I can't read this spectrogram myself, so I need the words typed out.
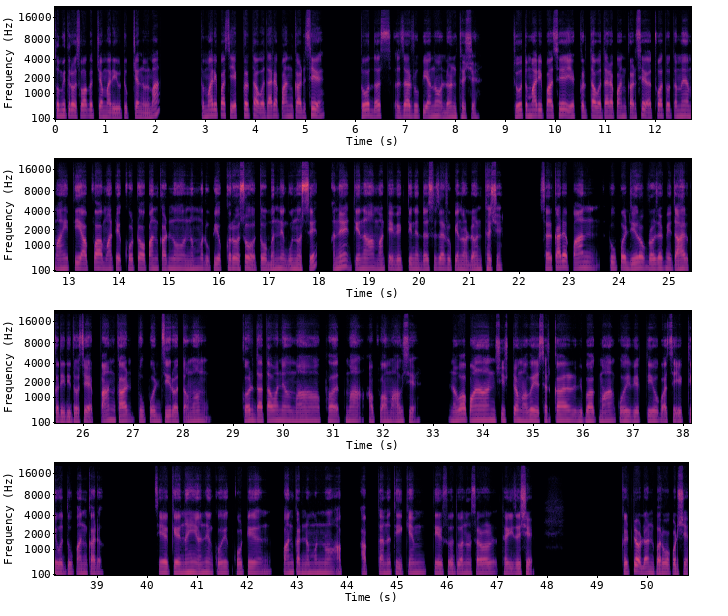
તો મિત્રો, સ્વાગત છે અમારી યુટ્યુબ ચેનલમાં. તમારી પાસે એક કરતાં વધારે પાન કાર્ડ છે, તો દસ હજાર રૂપિયાનો દંડ થશે. જો તમારી પાસે એક કરતાં વધારે પાન કાર્ડ છે, અથવા તો તમે માહિતી આપવા માટે ખોટો પાન કાર્ડનો નંબર ઉપયોગ કરો છો, તો બંને ગુનો છે અને તેના માટે વ્યક્તિને દસ હજાર રૂપિયાનો દંડ થશે. સરકારે પાન ટુ પોઈન્ટ ઝીરો પ્રોજેક્ટની જાહેર કરી દીધો છે. PAN card two point zero તમામ કરદાતાઓને મફતમાં આપવામાં આવશે. નવા પાન સિસ્ટમ હવે સરકાર વિભાગમાં કોઈ વ્યક્તિઓ પાસે એકથી વધુ પાન કાર્ડ છે કે નહીં અને કોઈ ખોટી પાન કાર્ડ નંબરનો આપતા નથી, કેમ તે શોધવાનું સરળ થઈ જશે? કેટલો દંડ ભરવો પડશે?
